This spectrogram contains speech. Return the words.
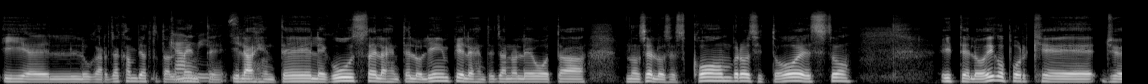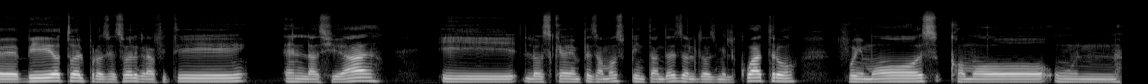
Y el lugar ya cambia totalmente. Y la gente le gusta, y la gente lo limpia, y la gente ya no le bota, no sé, los escombros y todo esto. Y te lo digo porque yo he vivido todo el proceso del graffiti en la ciudad y los que empezamos pintando desde el 2004 fuimos como un,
